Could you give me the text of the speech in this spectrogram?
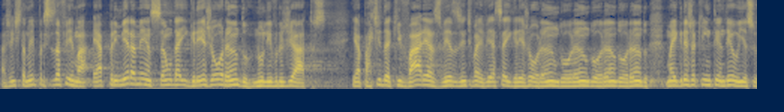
a gente também precisa afirmar, é a primeira menção da igreja orando no livro de Atos. E a partir daqui, várias vezes a gente vai ver essa igreja orando, orando, orando, orando. Uma igreja que entendeu isso.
